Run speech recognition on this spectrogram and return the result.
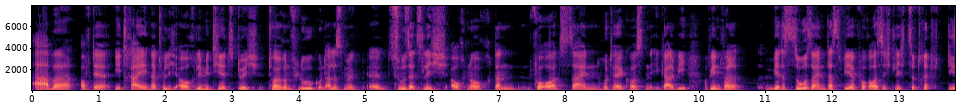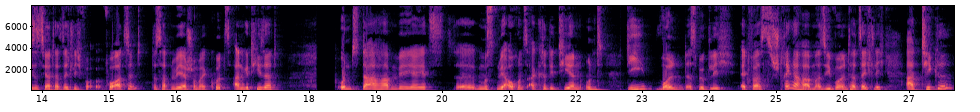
Aber auf der E3 natürlich auch limitiert durch teuren Flug und alles äh, zusätzlich auch noch dann vor Ort sein, Hotelkosten, egal wie. Auf jeden Fall wird es so sein, dass wir voraussichtlich zu dritt dieses Jahr tatsächlich vor, Ort sind. Das hatten wir ja schon mal kurz angeteasert. Und da haben wir ja jetzt, äh, mussten wir auch uns akkreditieren und die wollen es wirklich etwas strenger haben. Also sie wollen tatsächlich Artikel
